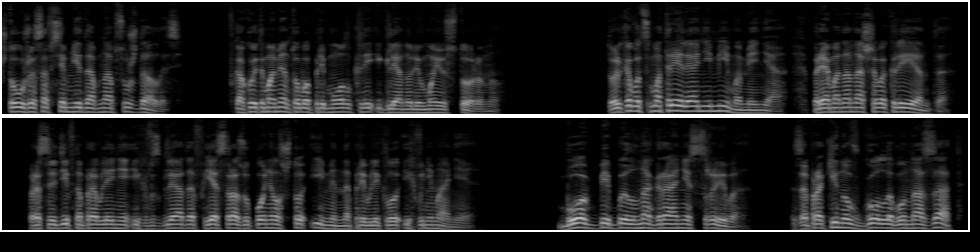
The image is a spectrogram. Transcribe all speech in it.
что уже совсем недавно обсуждалось. В какой-то момент оба примолкли и глянули в мою сторону. Только вот смотрели они мимо меня, прямо на нашего клиента. Проследив направление их взглядов, я сразу понял, что именно привлекло их внимание. Бобби был на грани срыва. Запрокинув голову назад,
